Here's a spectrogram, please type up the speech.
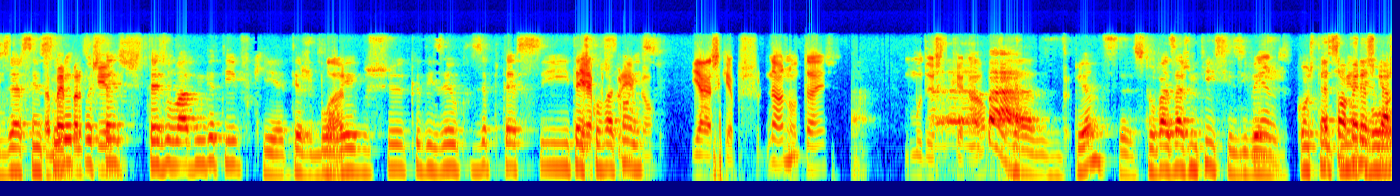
zero censura, Também depois tens, tens o lado negativo, que é teres borregos eh, que dizem o que lhes apetece e tens É que levar com isso. E acho que é preferível. Não, não tens. Mudas de Ah, canal. pá, depende. Se tu vais às notícias e vês É constantemente só ver as caixas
